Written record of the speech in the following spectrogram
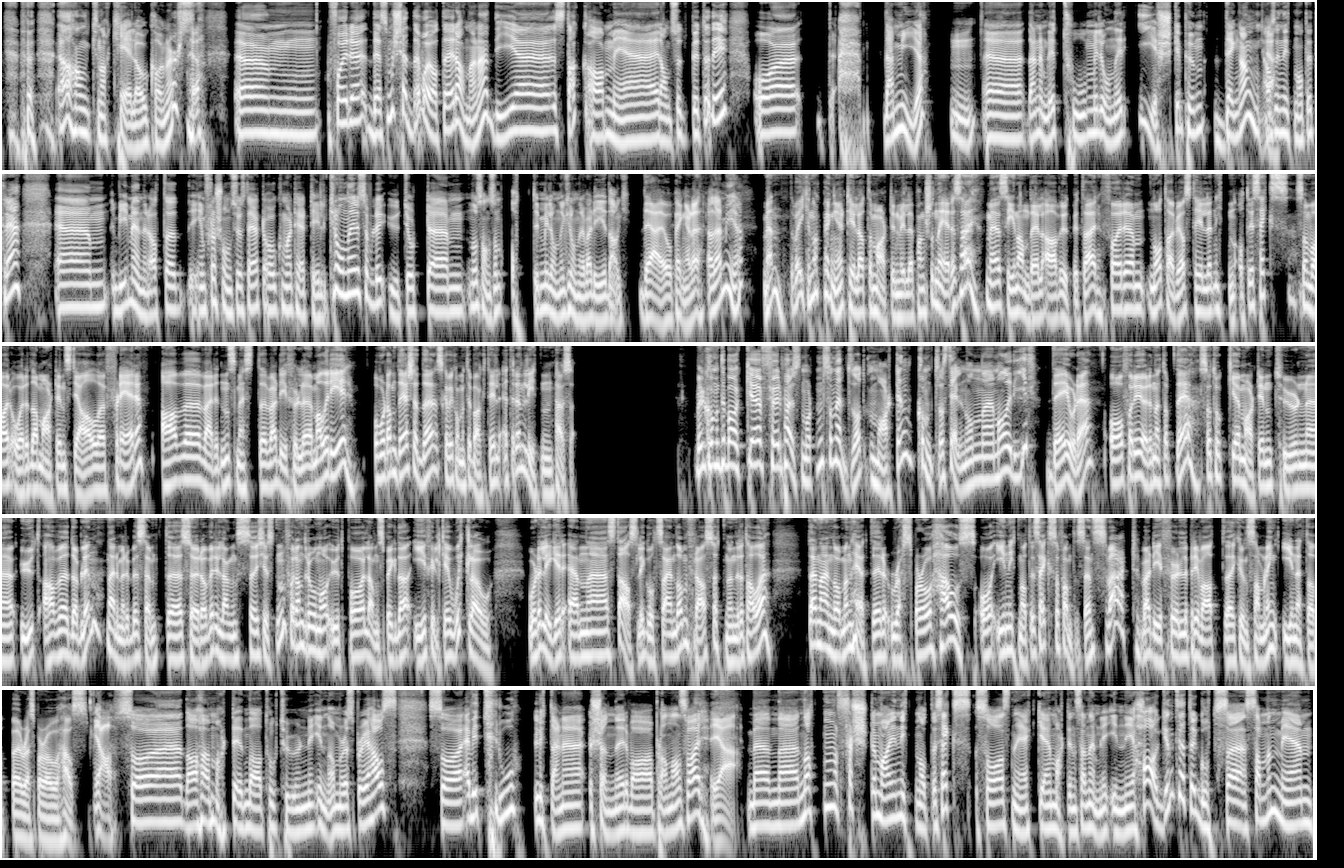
Ja, han knakk hele O'Connors. Ja. Um, for eh, det som skjedde, var jo at ranerne de eh, stakk av med ransutbyttet, de. Og det er mye. Mm. Eh, Det er nemlig to millioner irske pund den gang, altså i 1983. Eh, Vi mener at eh, inflasjonsjustert og konvertert til kroner, så ville det utgjort eh, noe sånn som 80 millioner kroner i verdi i dag. Det er jo penger, det. Ja, det er mye. Men det var ikke nok penger til at Martin ville pensjonere seg med sin andel av utbyttet her. For um, nå tar vi oss til 1986, som var året da Martin stjal flere av uh, verdens mest verdifulle malerier. Og hvordan det skjedde, skal vi komme tilbake til etter en liten pause. Velkommen tilbake. Før pausen, Morten, så nevnte du at Martin kom til å stjele noen eh, malerier. Det gjorde jeg, og for å gjøre nettopp det, så tok Martin turen uh, ut av Dublin, nærmere bestemt uh, sørover langs kysten, for han dro nå ut på landsbygda i fylket Wicklow, hvor det ligger en staselig godseiendom fra 1700-tallet. Den eiendommen heter Rusborough House, og i 1986 så fantes det en svært verdifull privat uh, kunstsamling i nettopp uh, Rusborough House. Ja, så eh, da Martin da tok turen innom Rusbury House, så jeg vil tro lytterne skjønner hva planen hans var. Ja. Men uh, natten 1. mai 1986 så snek Martin seg nemlig inn i hagen til dette godset sammen med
